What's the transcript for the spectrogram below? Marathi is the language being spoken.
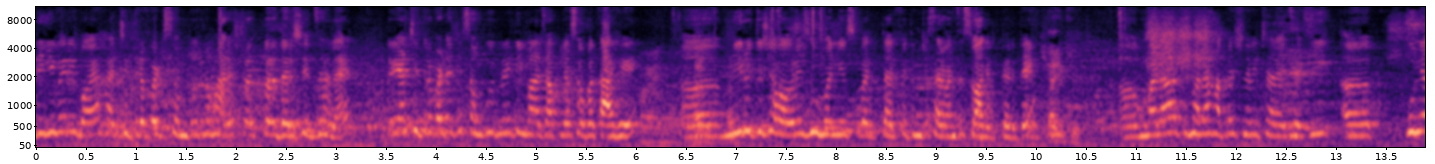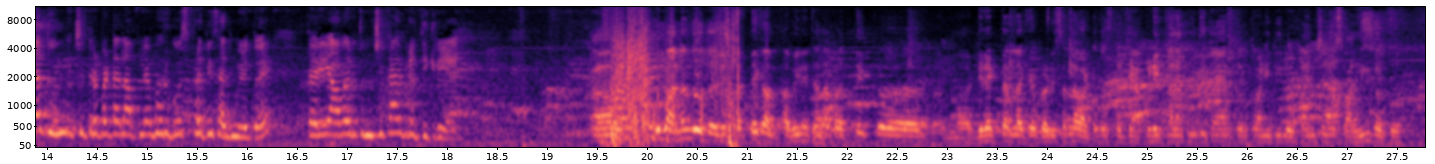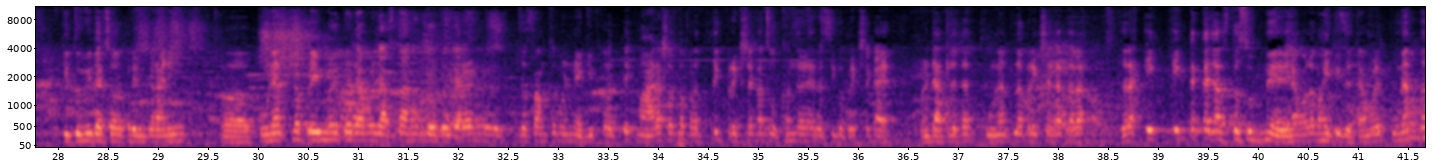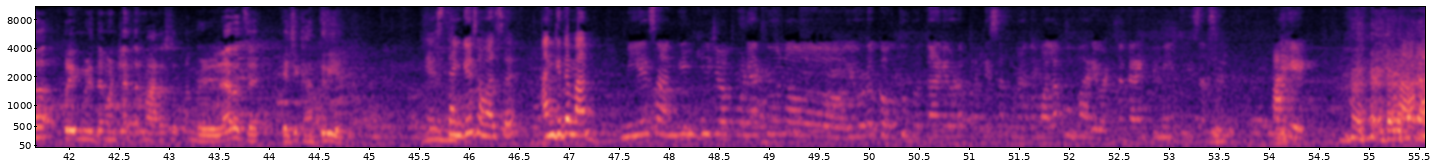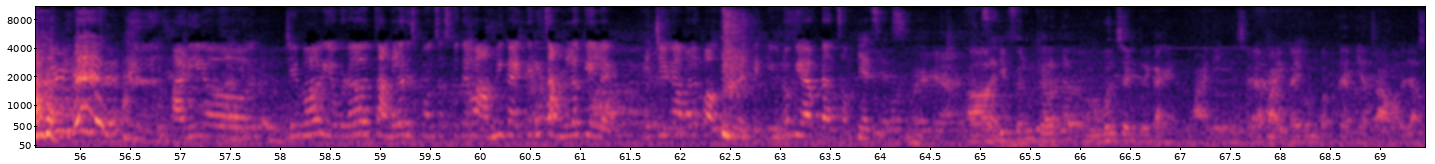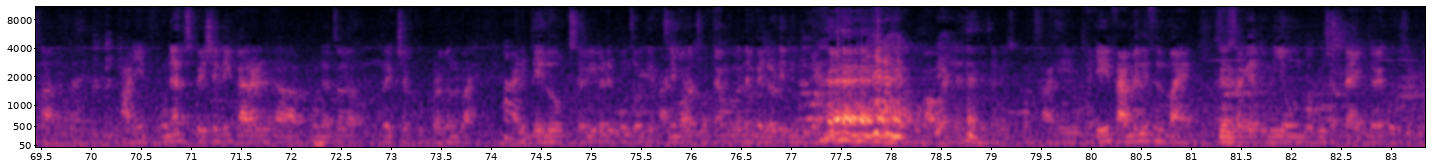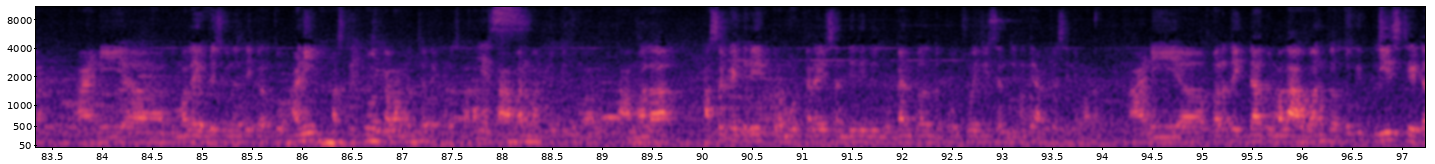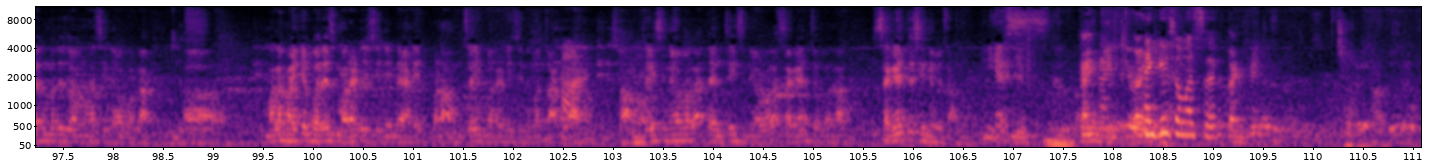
डिलिव्हरी बॉय हा चित्रपट संपूर्ण महाराष्ट्रात प्रदर्शित झालाय. तर या चित्रपटाची संपूर्ण टीम आज आपल्यासोबत आहे. अ, मी ऋतुजा वावरे झुमन न्यूज तर्फे तुमच्या सर्वांचं स्वागत करते. थँक्यू अ, मला तुम्हाला हा प्रश्न विचारायचा आहे की अ, पुण्यातून चित्रपटाला आपल्या भरघोस प्रतिसाद मिळतोय. तर यावर तुमची काय प्रतिक्रिया आहे? खूप आनंद होतो जे प्रत्येक अभ- अभिनेत्याला प्रत्येक डिरेक्टरला किंवा प्रोड्युसरला वाटत असतं की आपण एक कलाकृती तयार करतो आणि ती लोकांच्या स्वाधीन करतो. की तुम्ही त्याच्यावर प्रेम करा. आणि पुण्यातनं प्रेम मिळतं त्यामुळे जास्त आनंद होतो. कारण जसं आमचं म्हणणं आहे की प्रत्येक महाराष्ट्रातला प्रत्येक प्रेक्षकाचं ओखंदळ आहे रसिक प्रेक्षक आहे. पण त्यातल्या त्यात पुण्यातल्या प्रेक्षकाला जरा एक एक टक्का जास्त सुज्ञ आहे हे आम्हाला माहितीच आहे. त्यामुळे पुण्यातनं प्रेम मिळतं म्हटलं तर महाराष्ट्रातनं मिळणारच आहे याची खात्री आहे. Yes thank you so much sir Ankita ma'am मी हे सांगेन की जेव्हा पुण्यातून एवढं कौतुक होतं आणि एवढा प्रतिसाद मिळतो मला खूप भारी वाटतं. कारण की मी इथलीच असेल. आहे. आणि जेव्हा एवढा चांगला रिस्पॉन्स असतो तेव्हा आम्ही काहीतरी चांगलं केलंय ह्याची एक आम्हाला पावती मिळते की you know we have done something yes yes uh, he film खरं तर वुमन सेंट्रिक आहे आणि सगळ्या बायका येऊन बघतात याचा आम्हाला जास्त आनंद आहे. आणि पुण्यात स्पेशली कारण पुण्याचं प्रेक्षक खूप प्रगल्भ आहे. आणि ते लोक सगळीकडे पोहोचवतील आणि मला छोट्या मुलाने मेलोडी दिलेली आहे. मला खूप आवडलेला त्याचा. आणि म्हणजे ही फॅमिली फिल्म आहे. सगळे तुम्ही येऊन बघू शकता एन्जॉय करू शकता. आणि तुम्हाला एवढीच विनंती करतो. आणि अस्तित्व कला मंचाचे खरंच मला आभार मानतो की तुम्हाला आम्हाला असं काहीतरी प्रमोट करायची संधी दिली लोकांपर्यंत पोहोचवायची संधी दिली आमच्या सिनेमाला. आणि परत एकदा तुम्हाला आव्हान करतो की प्लीज थिएटरमध्ये जाऊन हा सिनेमा बघा. मला माहिती आहे बरेच मराठी सिनेमे आहेत पण आमचाही मराठी सिनेमा चांगला आहे. सो आमचाही सिनेमा बघा त्यांचाही सिनेमा बघा सगळ्यांचा बघा सगळ्यांचे सिनेमे चांगले yes thank you thank you so much sir thank you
